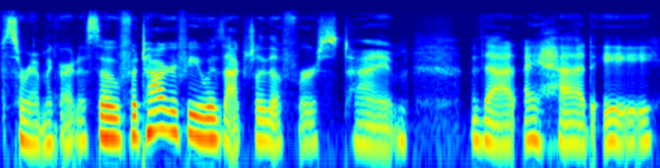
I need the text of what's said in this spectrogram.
ceramic artist. So photography was actually the first time that I had a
